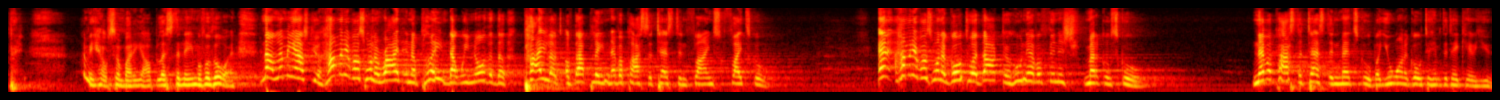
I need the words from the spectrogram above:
Let me help somebody out. Bless the name of the Lord. Now, ask you how many of us want to ride in a plane that we know that the pilot of that plane never passed a test in flying, flight school? And how many of us want to go to a doctor who never finished medical school? Never passed a test in med school, but you want to go to him to take care of you.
